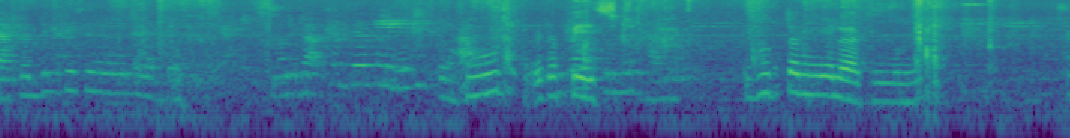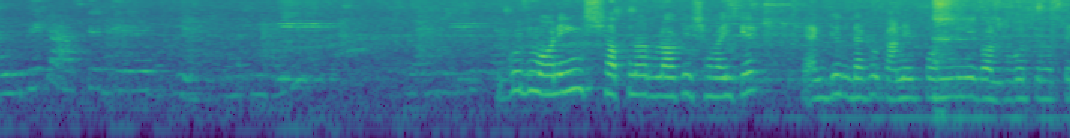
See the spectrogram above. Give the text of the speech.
ডাক্তার দেখেছে মানে ডাক্তার দেখে দুধ, এটা পেস্ট দুধটা নিয়ে এলো এখন মনে গুড মর্নিং স্বপ্না ব্লকে সবাইকে। একজন দেখো কানে ফোন নিয়ে গল্প করতে করতে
